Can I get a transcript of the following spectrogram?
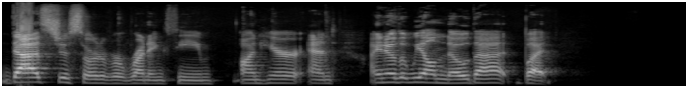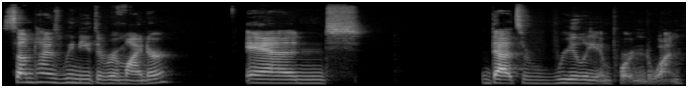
That's just sort of a running theme on here. And I know that we all know that, but sometimes we need the reminder. And that's a really important one.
